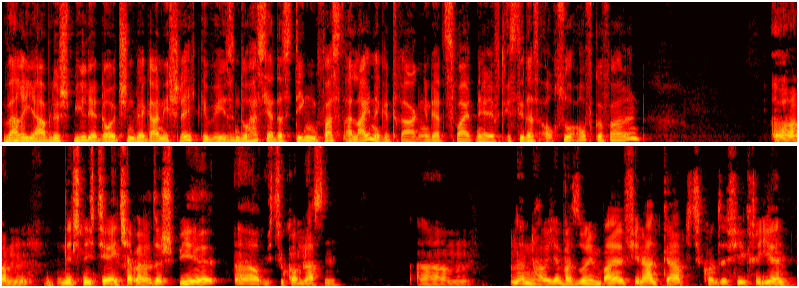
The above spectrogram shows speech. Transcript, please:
variables Spiel der Deutschen wäre gar nicht schlecht gewesen. Du hast ja das Ding fast alleine getragen in der zweiten Hälfte. Ist dir das auch so aufgefallen? Ähm, nicht, nicht direkt, ich habe einfach das Spiel äh, auf mich zukommen lassen. Ähm, und dann habe ich einfach so den Ball viel in der Hand gehabt, ich konnte viel kreieren.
